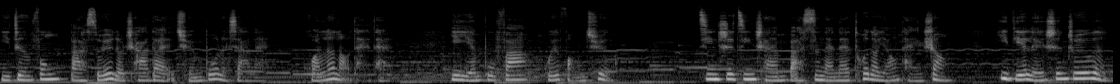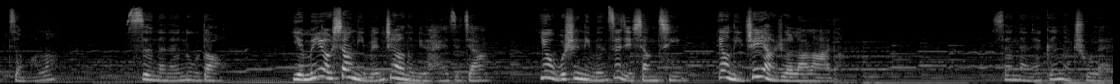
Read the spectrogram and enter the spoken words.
一阵风把所有的插袋全拨了下来，还了老太太，一言不发回房去了。金枝金蝉把四奶奶拖到阳台上，一叠连声追问：“怎么了？”四奶奶怒道：“也没有像你们这样的女孩子家，又不是你们自己相亲，要你这样热辣辣的。”三奶奶跟了出来，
